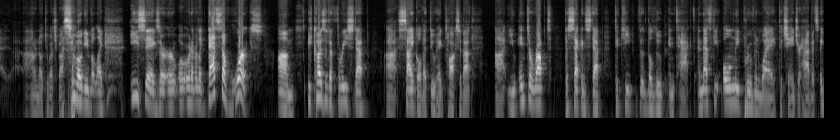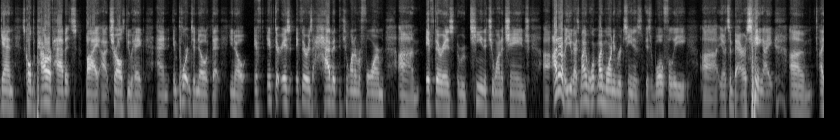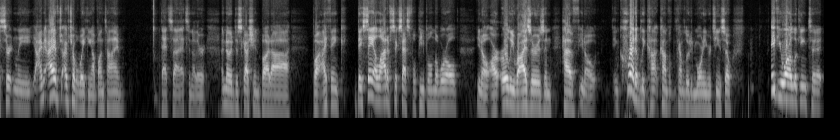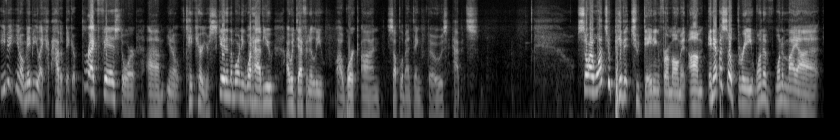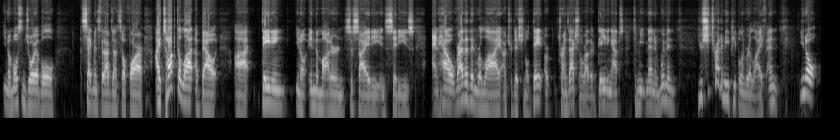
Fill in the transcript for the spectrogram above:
I don't know too much about smoking, but like e-cigs or, or, or whatever, like that stuff works um, because of the three-step uh, cycle that Duhigg talks about. Uh, you interrupt the second step to keep the, the, loop intact. And that's the only proven way to change your habits. Again, it's called The Power of Habits by uh, Charles Duhigg. And important to note that, you know, if, if there is if there is a habit that you want to reform, um, if there is a routine that you want to change, uh, I don't know about you guys, my, my morning routine is, is woefully, uh, you know, it's embarrassing. I, um, I certainly, I mean, I have, I have trouble waking up on time. That's, uh, that's another, another discussion. But, uh, but I think they say a lot of successful people in the world, you know, are early risers and have, you know, incredibly convoluted morning routines. So if you are looking to even, you know, maybe like have a bigger breakfast or, um, you know, take care of your skin in the morning, what have you, I would definitely uh, work on supplementing those habits. So I want to pivot to dating for a moment. Um, in episode three, one of one of my uh, you know most enjoyable segments that I've done so far, I talked a lot about uh, dating, you know, in the modern society in cities, and how rather than rely on traditional date or transactional rather dating apps to meet men and women, you should try to meet people in real life. And you know,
